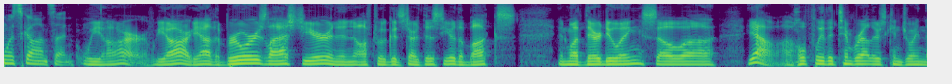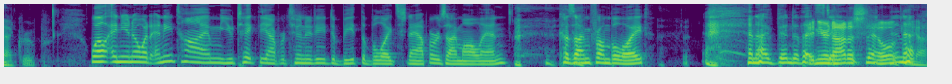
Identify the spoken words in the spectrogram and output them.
Wisconsin. We are. We are. Yeah, the Brewers last year and then off to a good start this year, the Bucks and what they're doing. So, uh, yeah, uh, hopefully the Timber Rattlers can join that group. Well, and you know what? Anytime you take the opportunity to beat the Beloit Snappers, I'm all in because I'm from Beloit. and I've been to that. And you're not a sna- oh, no, yeah.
